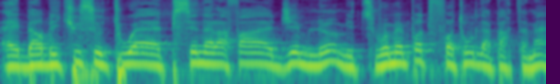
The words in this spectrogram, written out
hey, barbecue sur le toit, piscine à l'affaire, gym là, mais tu vois même pas de photo de l'appartement.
